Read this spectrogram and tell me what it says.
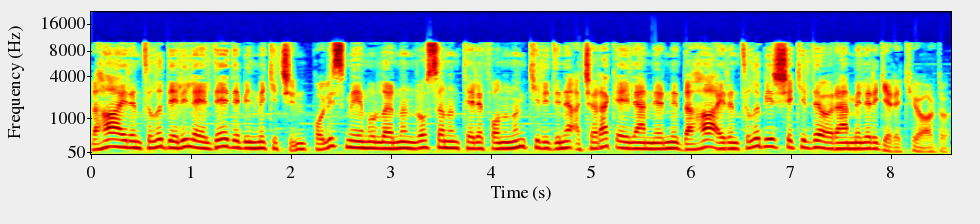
Daha ayrıntılı delil elde edebilmek için polis memurlarının Rosa'nın telefonunun kilidini açarak eylemlerini daha ayrıntılı bir şekilde öğrenmeleri gerekiyordu.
